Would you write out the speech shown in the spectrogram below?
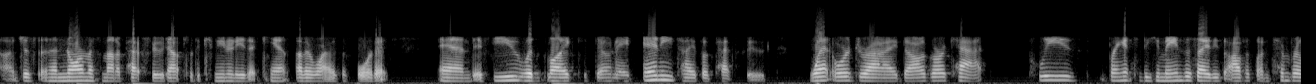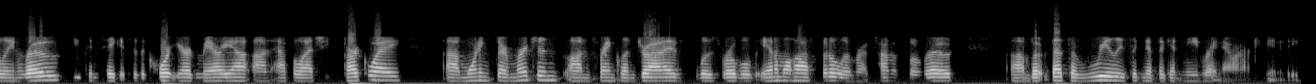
uh, just an enormous amount of pet food out to the community that can't otherwise afford it. And if you would like to donate any type of pet food, wet or dry, dog or cat, please bring it to the Humane Society's office on Timberlane Road. You can take it to the Courtyard Marriott on Appalachian Parkway, uh, Morningstar Merchants on Franklin Drive, Los Robles Animal Hospital over at Thomasville Road. Um, but that's a really significant need right now in our community.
